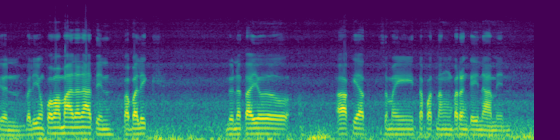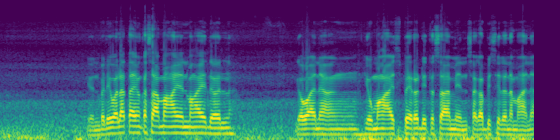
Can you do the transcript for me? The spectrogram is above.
Yun, bali yung pamamana natin, pabalik. Doon na tayo aakyat sa may tapat ng barangay namin. Yun, bali wala tayong kasama ngayon mga idol. Gawa ng yung mga espero dito sa amin, sa gabi sila namana.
